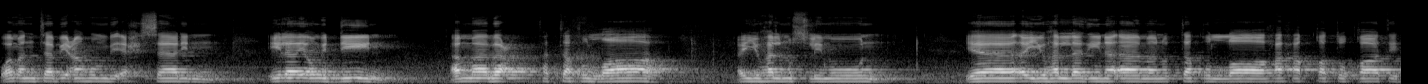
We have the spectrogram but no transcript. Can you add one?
ومن تبعهم بإحسان إلى يوم الدين. اما بعد فاتقوا الله ايها المسلمون يا ايها الذين امنوا اتقوا الله حق تقاته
